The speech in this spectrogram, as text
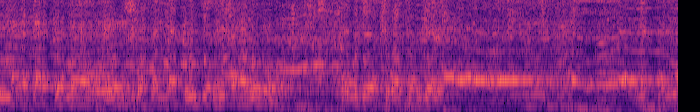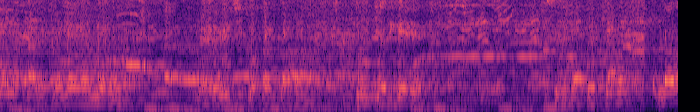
ಸನ್ಮಾನ ಕಾರ್ಯಕ್ರಮ ನಿರ್ವಹಿಸಬೇಕಂತ ಪೂಜರಿಗೆ ಹಾಗೂ ಕಮಿಟಿಯ ಸದಸ್ಯರಿಗೆ ಈ ಸನ್ಮಾನ ಕಾರ್ಯಕ್ರಮವನ್ನು ನಿರ್ವಹಿಸಿಕೊಟ್ಟಂತ ಪೂಜರಿಗೆ ನವ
